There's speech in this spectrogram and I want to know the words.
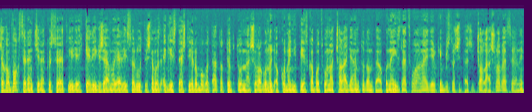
Csak a vakszerencsének köszönheti, hogy egy kerékzsámoly elé szorult, és nem az egész testén robogott át a több tonnás a vagon, hogy akkor mennyi pénzt kapott volna a családja, nem tudom, de akkor nehéz lett volna egyébként biztosítási csalásról beszélni.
